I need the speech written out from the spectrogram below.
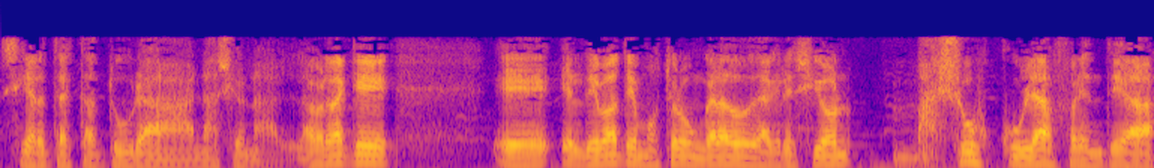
cierta estatura nacional. La verdad que eh, el debate mostró un grado de agresión mayúscula frente a,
